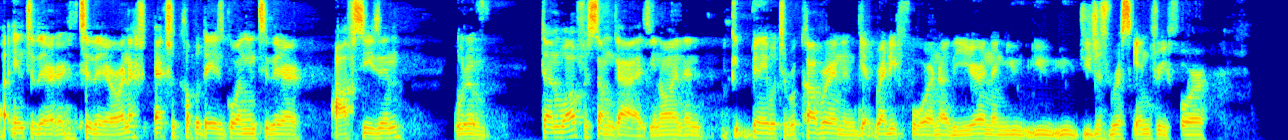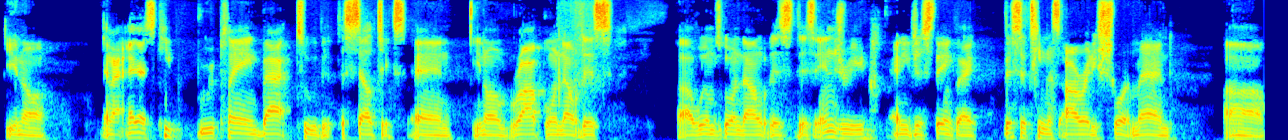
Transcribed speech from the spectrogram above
uh, into their into their or an extra, extra couple days going into their off season would have done well for some guys, you know, and, and been able to recover and, and get ready for another year. And then you you you just risk injury for, you know, and I, I just keep replaying back to the, the, Celtics and you know Rob going with this, uh, Williams going down with this this injury, and you just think like this is a team that's already short manned, uh,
